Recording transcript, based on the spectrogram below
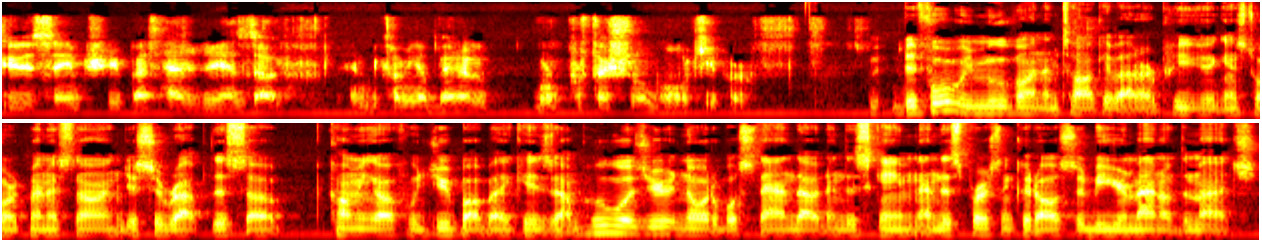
do the same trip as Hariri has done, and becoming a better more professional goalkeeper. Before we move on and talk about our preview against Turkmenistan, just to wrap this up, coming off with you, Babak, is um, who was your notable standout in this game? And this person could also be your man of the match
